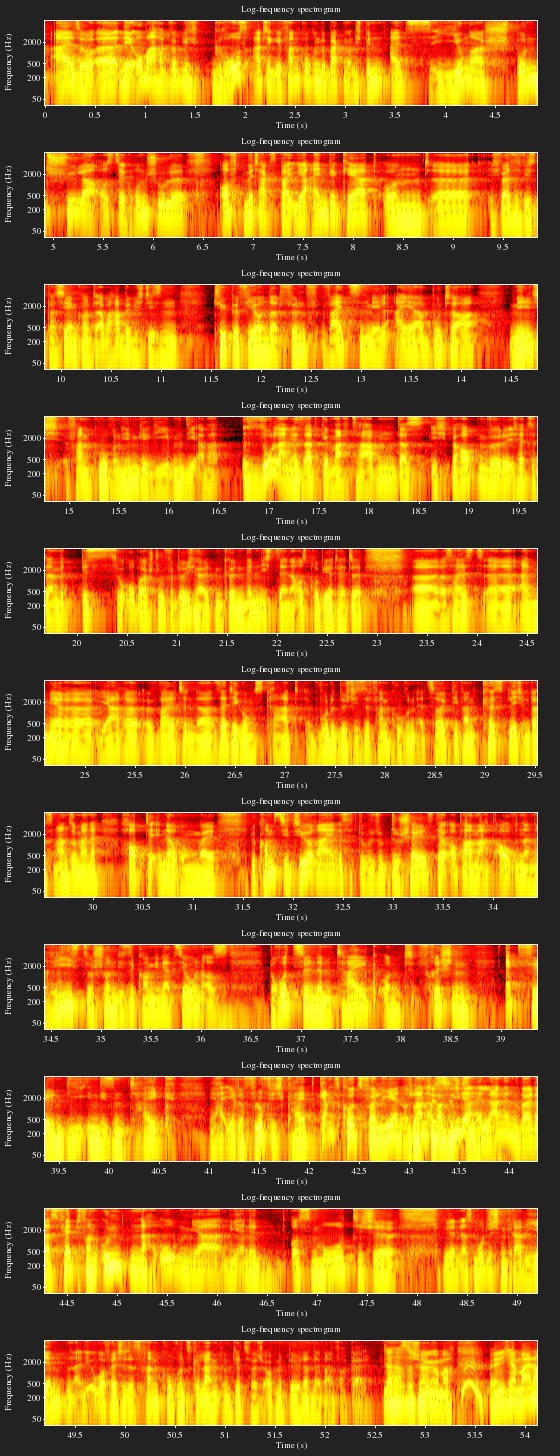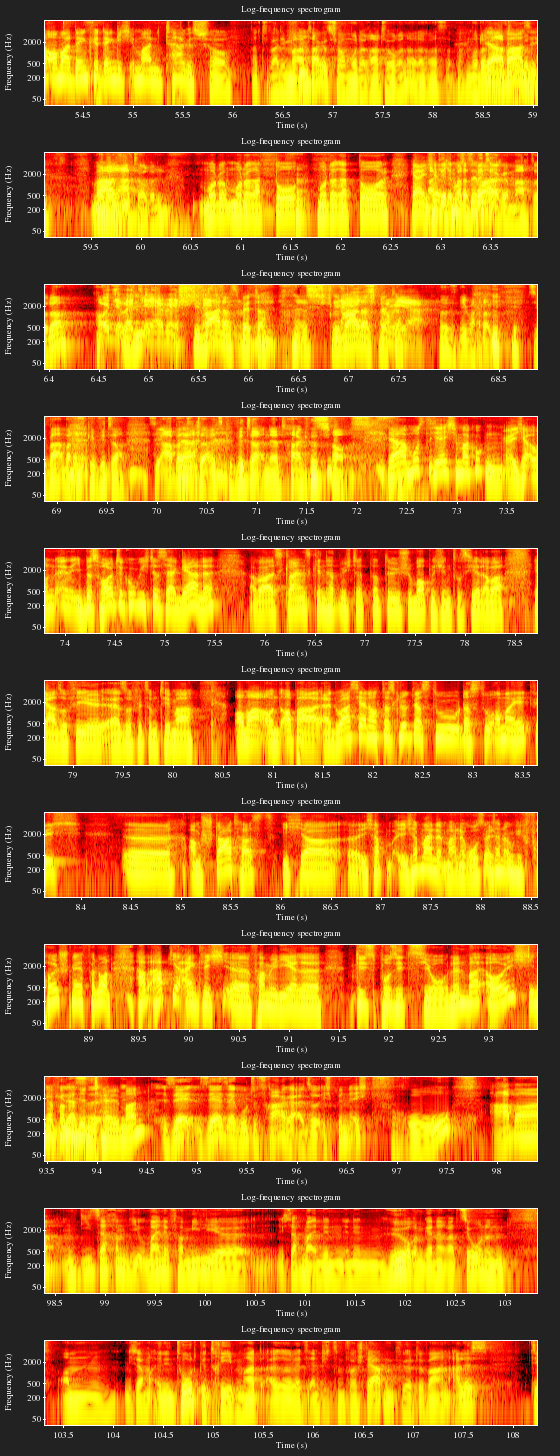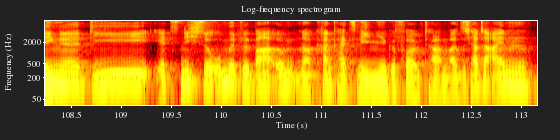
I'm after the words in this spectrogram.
Also, äh, nee, Oma hat wirklich großartige Pfannkuchen gebacken und ich bin als junger Spundschüler aus der Grundschule oft mittags bei ihr eingekehrt und äh, ich weiß nicht, wie es passieren konnte, aber habe mich diesen Type 405 Weizenmehl, Eier, Butter, Milch Pfannkuchen hingegeben, die aber so lange satt gemacht haben, dass ich behaupten würde, ich hätte damit bis zur Oberstufe durchhalten können, wenn ich es denn ausprobiert hätte. Äh, das heißt, äh, ein mehrere Jahre waltender Sättigungsgrad wurde durch diese Pfannkuchen erzeugt. Die waren köstlich und das waren so meine Haupterinnerungen, weil du kommst die Tür rein, du, du, du schellst, der Opa macht auf und dann riechst du schon diese Kombination aus brutzelndem Teig und frischen Äpfeln, die in diesem Teig ja ihre Fluffigkeit ganz kurz verlieren und dann aber wieder erlangen, weil das Fett von unten nach oben ja wie eine osmotische, wie einen osmotischen Gradienten an die Oberfläche des Pfannkuchens gelangt. Und jetzt höre ich auch mit Bildern, der war einfach geil. Das hast du schön gemacht. Wenn ich an meine Oma denke, denke ich immer an die Tagesschau. War die mal Tagesschau-Moderatorin oder was? Moderatorin. Hm. Ja, war sie. War sie. Moderatorin. Moder Moderator, Moderator. Ja, ich, Hat ich immer das Wetter gemacht, oder? Heute wird sie erwischt. Wie war das Wetter? Wie war das Wetter? Sie war, das, sie war immer das Gewitter. Sie arbeitete Ja. als Gewitter in der Tagesschau. Ja, musste ich echt mal gucken. Ich, und äh, bis heute gucke ich das ja gerne, aber als kleines Kind hat mich das natürlich überhaupt nicht interessiert. Aber ja, so viel, äh, so viel zum Thema Oma und Opa. Äh, du hast ja noch das Glück, dass du, dass du Oma Hedwig äh, am Start hast. Ich ja, äh, ich habe ich hab meine, meine Großeltern irgendwie voll schnell verloren. Hab, habt ihr eigentlich äh, familiäre Dispositionen bei euch in der Familie Tellmann? Sehr, sehr, sehr gute Frage. Also ich bin echt froh, aber die Sachen, die meine Familie, ich sag mal, in den, in den höheren Generationen, ähm, ich sag mal, in den Tod getrieben hat, also letztendlich zum Versterben führte, waren alles Dinge, die jetzt nicht so unmittelbar irgendeiner Krankheitslinie gefolgt haben. Also ich hatte einen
